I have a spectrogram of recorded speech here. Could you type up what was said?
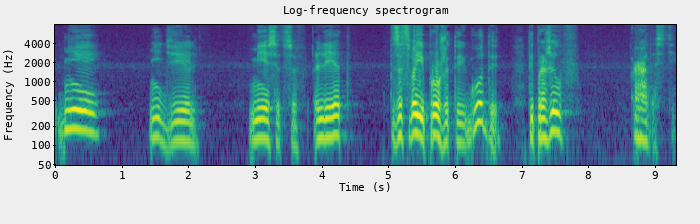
дней, недель, месяцев, лет за свои прожитые годы ты прожил в радости,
